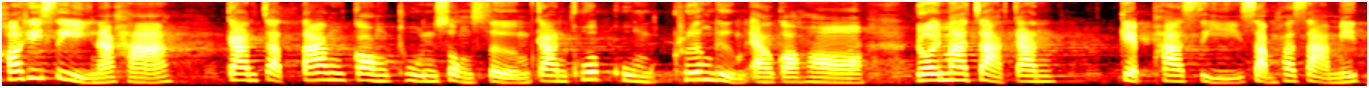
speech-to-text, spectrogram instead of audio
ข้อทีสี่ 4 นะคะ การจัดตั้งกองทุนส่งเสริมการควบคุมเครื่องดื่มแอลกอฮอล์โดยมาจากการเก็บภาษีสัมภาษามิตร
